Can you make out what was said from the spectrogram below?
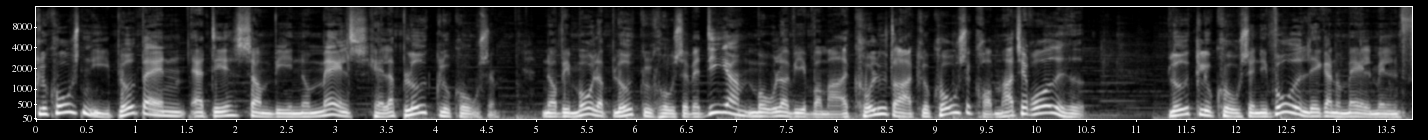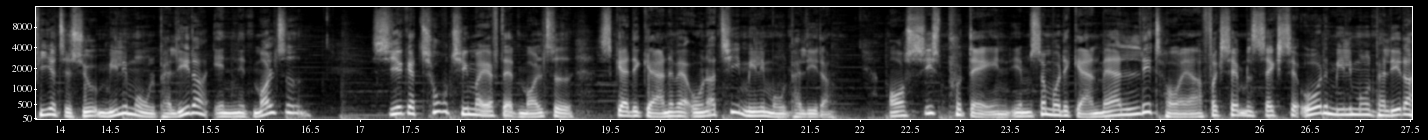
Glukosen i blodbanen er det, som vi normalt kalder blodglukose. Når vi måler blodglukoseværdier, måler vi, hvor meget kulhydratglukose kroppen har til rådighed. Blodglukoseniveauet ligger normalt mellem 4-7 millimol per liter inden et måltid. Cirka to timer efter et måltid skal det gerne være under 10 millimol per liter. Og sidst på dagen, jamen, så må det gerne være lidt højere, f.eks. 6-8 millimol per liter,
